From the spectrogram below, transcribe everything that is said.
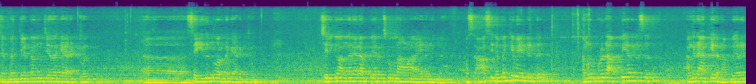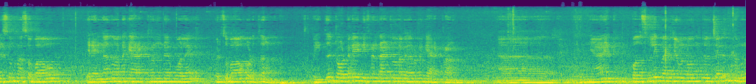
ചെമ്പൻചേട്ടൻ ചെയ്ത ക്യാരക്ടർ സെയ്ദ് എന്ന് പറഞ്ഞ ക്യാരക്ടർ ശരിക്കും അങ്ങനെ ഒരു അപ്പിയറൻസ് ഉള്ള ആളായിരുന്നില്ല. പക്ഷെ ആ സിനിമയ്ക്ക് വേണ്ടിയിട്ട് നമ്മൾ പുള്ളിയുടെ അപ്പിയറൻസ് അങ്ങനെ ആക്കിയതാണ്. അപ്പിയറൻസും ആ സ്വഭാവവും ഈ രംഗ എന്ന് പറഞ്ഞ ക്യാരക്ടറിന്റെ പോലെ ഒരു സ്വഭാവം കൊടുത്തതാണ്. അപ്പോൾ ഇത് ടോട്ടലി ഡിഫറെന്റ് ആയിട്ടുള്ള വേറൊരു ക്യാരക്ടറാണ്. ഞാൻ പേഴ്സണലി പരിചയമുണ്ടോ ചോദിച്ചാൽ നമ്മൾ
